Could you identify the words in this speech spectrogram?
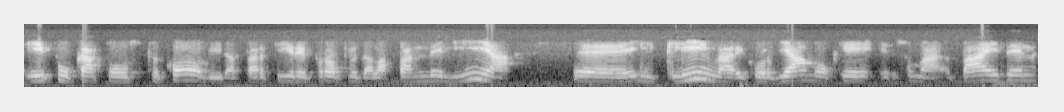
eh, epoca post-Covid, a partire proprio dalla pandemia eh, il clima, ricordiamo che insomma, Biden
